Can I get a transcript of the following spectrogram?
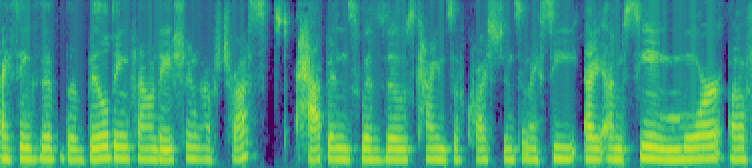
I think that the building foundation of trust happens with those kinds of questions. And I see, I, I'm seeing more of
